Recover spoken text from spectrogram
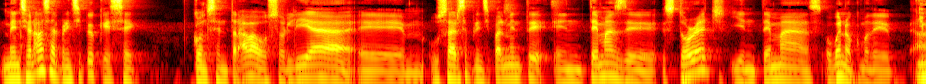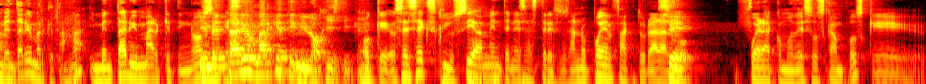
mencionabas al principio que se concentraba o solía em, usarse principalmente en temas de storage y en temas, o bueno, como de... Ah, inventario y marketing. inventario y marketing, ¿no? Inventario, marketing y logística. Ok, o sea, es exclusivamente en esas tres, o sea, no pueden facturar algo fuera como de esos campos que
